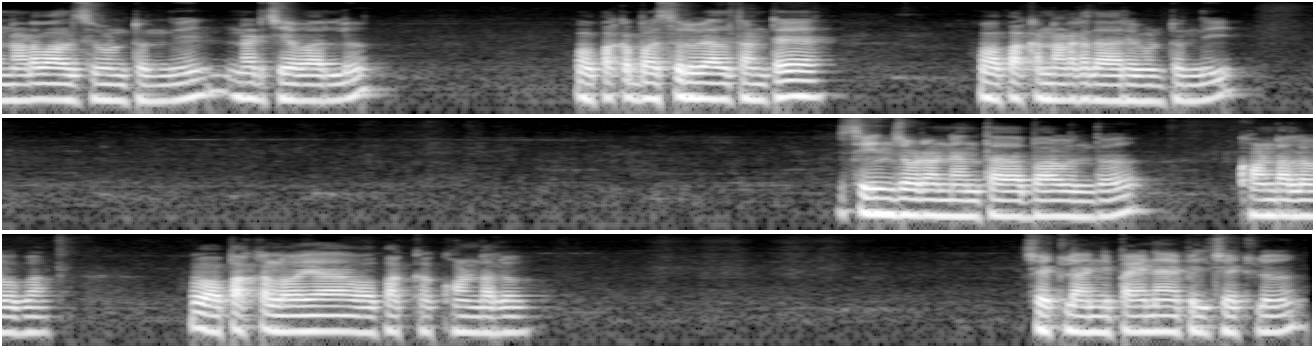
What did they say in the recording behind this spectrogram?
నడవాల్సి ఉంటుంది. నడిచేవాళ్ళు ఓ పక్క బస్సులు వెళ్తుంటే ఓ పక్క నడకదారి ఉంటుంది. సీన్ చూడండి ఎంత బాగుందో. కొండలు ఓ పక్క లోయ ఓ పక్క కొండలు. చెట్లు అన్ని పైనాపిల్ చెట్లు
